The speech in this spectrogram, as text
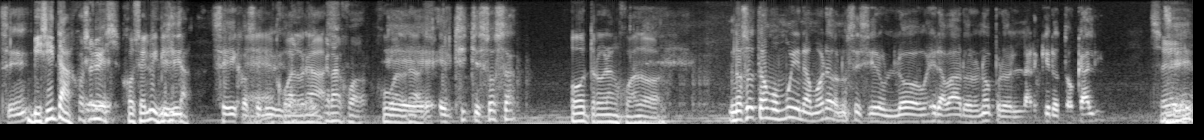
¿sí? ¿Visita? José Luis. Eh, José Luis, visita. Sí, José eh, Luis. Gran jugador. Eh, el Chiche Sosa. Otro gran jugador. Nosotros estábamos muy enamorados, no sé si era un lobo, era bárbaro o no, pero el arquero Tocali. Sí.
